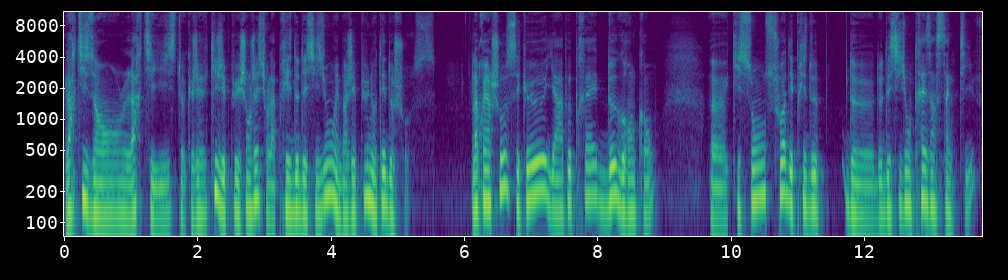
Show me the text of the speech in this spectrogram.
l'artisan, l'artiste, que avec qui j'ai pu échanger sur la prise de décision, et eh ben j'ai pu noter deux choses. La première chose, c'est qu'il y a à peu près deux grands camps euh, qui sont soit des prises de, de, de décision très instinctives,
